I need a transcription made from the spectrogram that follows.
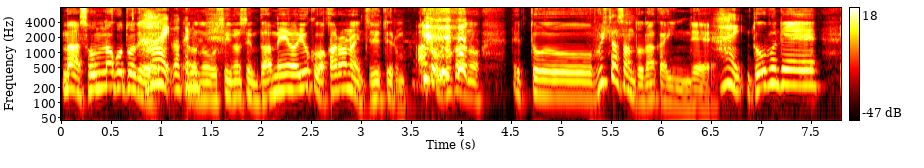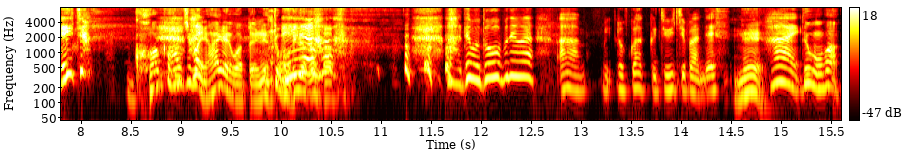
まあそんなことで、はいあのすいません場名はよくわからないんで出てるもん。あと僕あのえっと藤田さんと仲いいんで、はいドームでえじゃ五泊八番に入ればよかったよねと思いながら。あ あでも動物はあ六枠十一番です。ね、はい。でもまあ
